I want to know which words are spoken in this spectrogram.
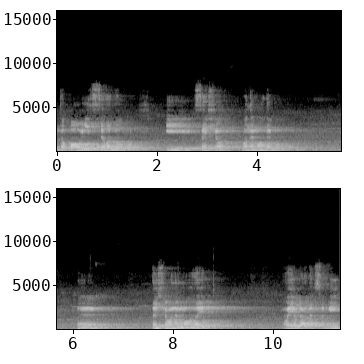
духовність, сила духу і все, що вони могли бути. Те, що вони могли виявляти в собі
